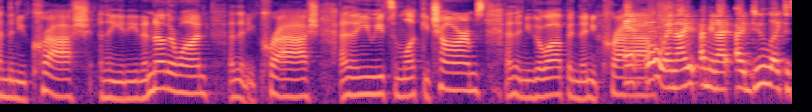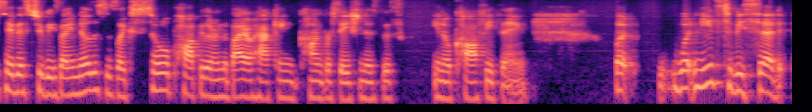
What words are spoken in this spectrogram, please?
and then you crash, and then you need another one, and then you crash, and then you eat some Lucky Charms, and then you go up, and then you crash. And, oh, and I, I mean, I, I do like to say this too because I know this is like so popular in the biohacking conversation is this, you know, coffee thing. But what needs to be said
